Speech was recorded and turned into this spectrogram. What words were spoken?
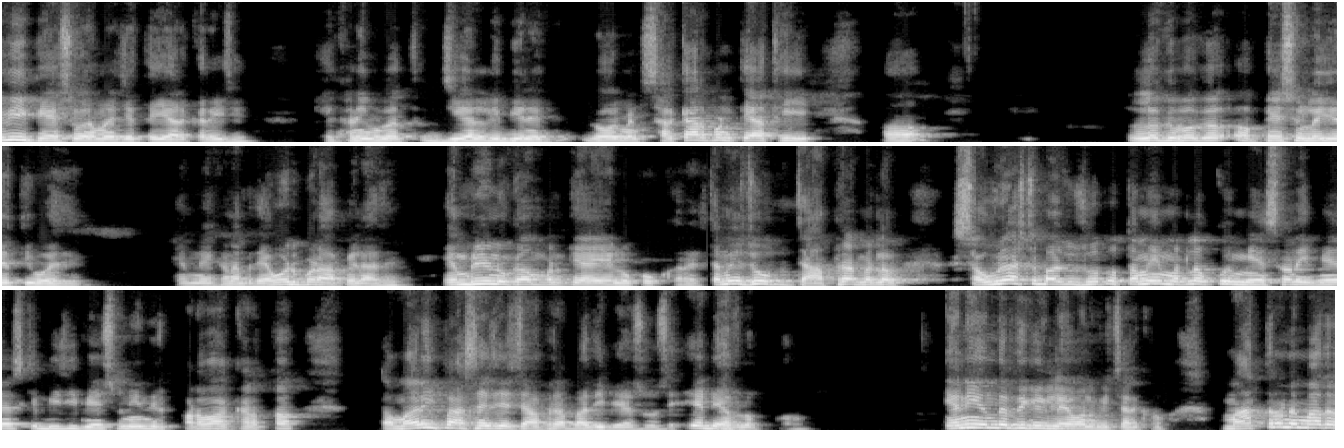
એવી ભેંસો એમણે જે તૈયાર કરી છે. કે ઘણી વખત જીએલડીબી અને ગવર્મેન્ટ સરકાર પણ ત્યાંથી લગભગ ભેંસો લઈ જતી હોય છે. એમને ઘણા બધા એવોર્ડ પણ આપેલા છે. એમ્બ્રીનું કામ પણ ત્યાં એ લોકો કરે છે. તમે જો જાફરા, મતલબ સૌરાષ્ટ્ર બાજુ છો તો તમે મતલબ કોઈ મહેસાણી ભેંસ કે બીજી ભેંસોની અંદર પડવા કરતા તમારી પાસે જે જાફરાબાદી ભેંસો છે એ ડેવલપ કરો. એની અંદરથી કંઈક લેવાનો વિચાર કરો. માત્ર ને માત્ર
